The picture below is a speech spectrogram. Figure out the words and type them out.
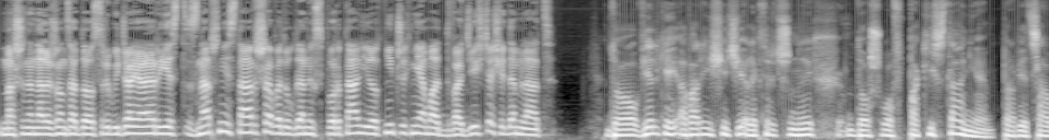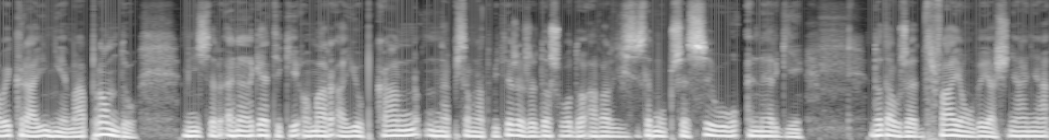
Maszyna należąca do Sriwijaya Air jest znacznie starsza. Według danych z portali lotniczych miała 27 lat. Do wielkiej awarii sieci elektrycznych doszło w Pakistanie. Prawie cały kraj nie ma prądu. Minister energetyki Omar Ayub Khan napisał na Twitterze, że doszło do awarii systemu przesyłu energii. Dodał, że trwają wyjaśniania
